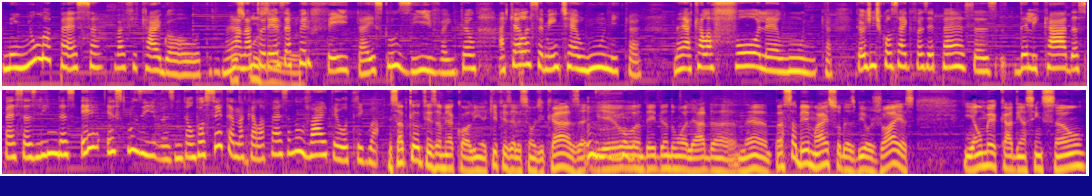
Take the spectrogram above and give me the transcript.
nenhuma peça vai ficar igual a outra, né? A natureza é perfeita, é exclusiva, então aquela semente é única né? Aquela folha é única. Então a gente consegue fazer peças delicadas, peças lindas e exclusivas. Então você tendo aquela peça não vai ter outra igual. E sabe que eu fiz a minha colinha aqui, fiz a lição de casa e eu andei dando uma olhada, né, para saber mais sobre as biojoias e é um mercado em ascensão.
